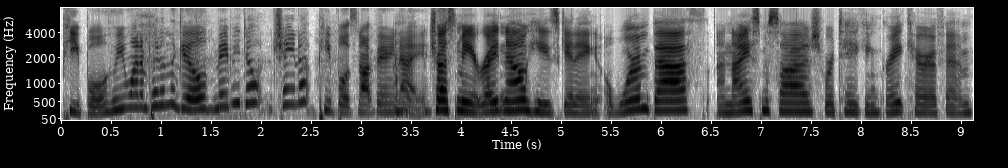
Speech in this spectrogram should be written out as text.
people who you want to put in the guild, maybe don't chain up people. It's not very uh, nice. Trust me, right now he's getting a warm bath, a nice massage. We're taking great care of him.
